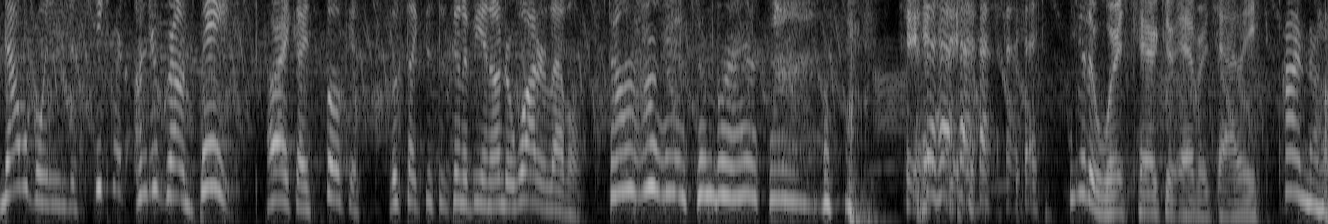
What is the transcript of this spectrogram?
Now we're going into the secret underground base. All right, guys, focus. Looks like this is going to be an underwater level. Don't forget to bring it down. You're the worst character ever, Towelie. I know.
